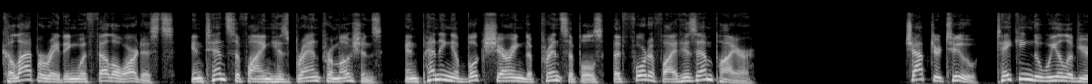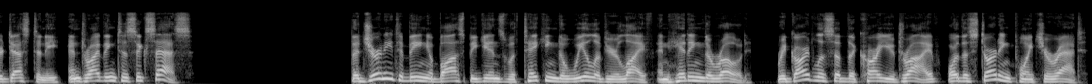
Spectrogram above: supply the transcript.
collaborating with fellow artists, intensifying his brand promotions, and penning a book sharing the principles that fortified his empire. Chapter 2 Taking the Wheel of Your Destiny and Driving to Success. The journey to being a boss begins with taking the wheel of your life and hitting the road, regardless of the car you drive or the starting point you're at.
